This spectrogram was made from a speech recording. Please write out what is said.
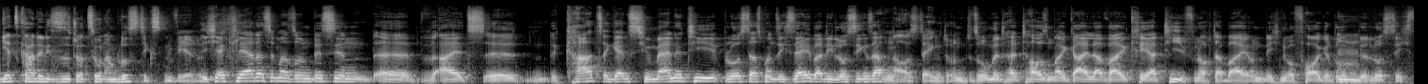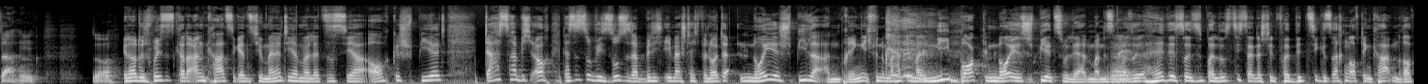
jetzt gerade diese Situation am lustigsten wäre. Ich erkläre das immer so ein bisschen äh, als äh, Cards Against Humanity, bloß dass man sich selber die lustigen Sachen ausdenkt und somit halt tausendmal geiler, weil kreativ noch dabei und nicht nur vorgedruckte mhm. lustig Sachen. So. Genau, du sprichst es gerade an, Cards Against Humanity haben wir letztes Jahr auch gespielt. Das habe ich auch, das ist sowieso so, da bin ich immer schlecht, wenn Leute neue Spiele anbringen. Ich finde, man hat immer nie Bock, ein neues Spiel zu lernen. Man ist nee. immer so, hä, das soll super lustig sein, da stehen voll witzige Sachen auf den Karten drauf.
